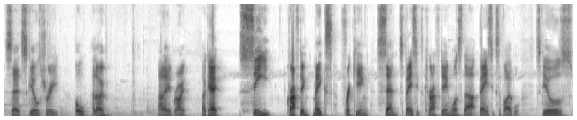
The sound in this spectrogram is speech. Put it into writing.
said skill tree. Oh, hello. That ain't right. Okay, C. Crafting makes freaking sense. Basic crafting, what's that? Basic survival. Skills,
